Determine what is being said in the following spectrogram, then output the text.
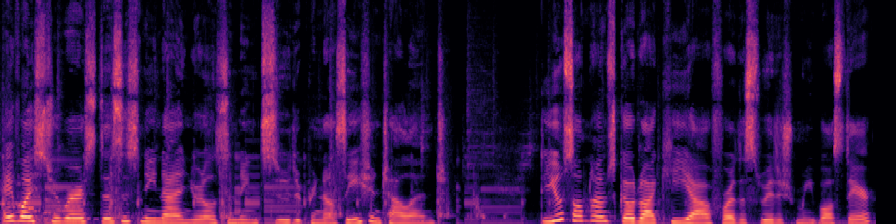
Hey voice tubers, this is Nina and you're listening to the pronunciation challenge. Do you sometimes go to IKEA for the Swedish meatballs there?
